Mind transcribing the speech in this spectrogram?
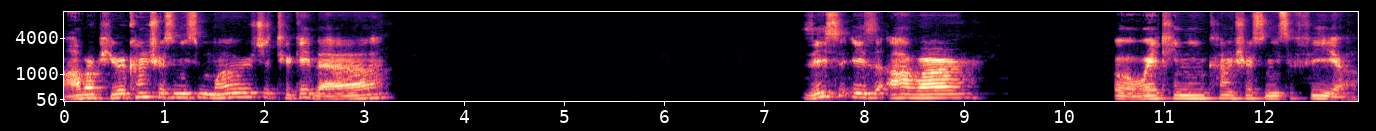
our pure consciousness merge together. This is our uh, awakening consciousness field.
